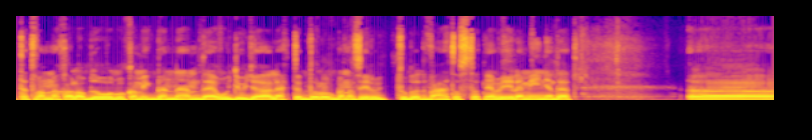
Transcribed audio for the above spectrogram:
tehát vannak alap dolgok, amikben nem, de úgy, úgy a legtöbb dologban azért úgy tudod változtatni a véleményedet. Ö,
